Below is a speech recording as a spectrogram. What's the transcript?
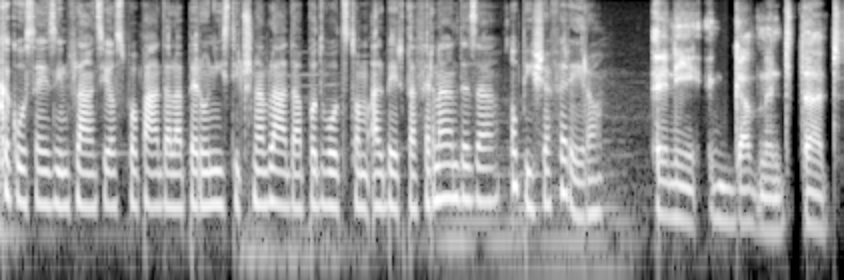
Kako se je z inflacijo spopadala peronistična vlada pod vodstvom Alberta Fernandeza, opiše Ferrero. Any government that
